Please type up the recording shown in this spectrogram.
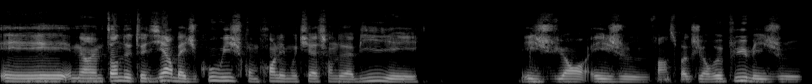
et mais en même temps de te dire, bah du coup, oui, je comprends les motivations de Abby et et je lui en et je, enfin, c'est pas que je lui en veux plus, mais je,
